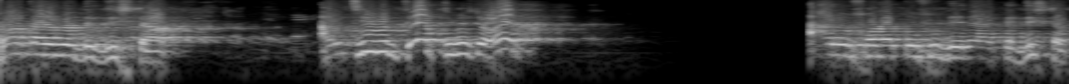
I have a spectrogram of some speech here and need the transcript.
সরকারের মধ্যে ডিস্টার্ব আমি জীবন তুমি তো হয়। দিয়ে একটা ডিস্টার্ব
